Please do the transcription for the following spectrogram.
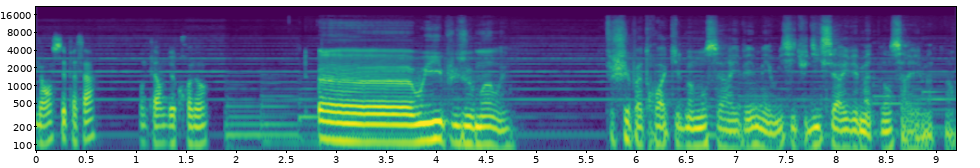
Non, c'est pas ça? En termes de chrono? Euh, oui, plus ou moins, oui. Je sais pas trop à quel moment c'est arrivé, mais oui, si tu dis que c'est arrivé maintenant, c'est arrivé maintenant.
